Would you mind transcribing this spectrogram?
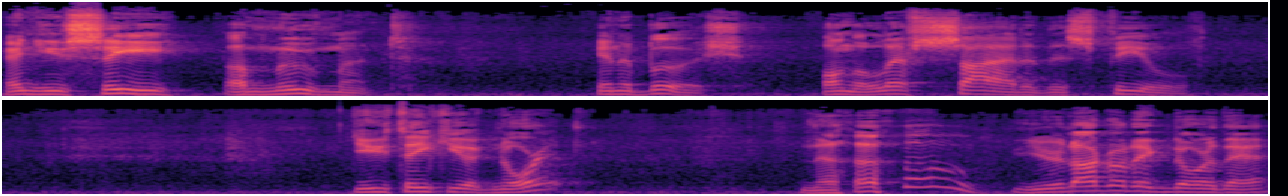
And you see a movement in a bush on the left side of this field. Do you think you ignore it? No, you're not going to ignore that.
